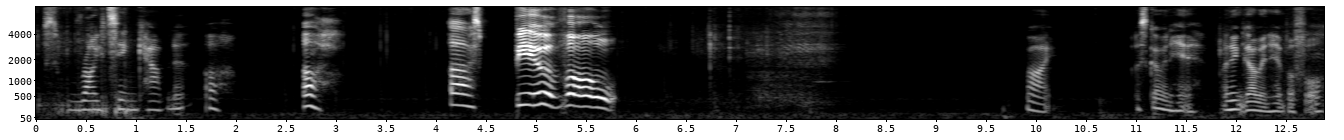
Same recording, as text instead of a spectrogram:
This writing cabinet. Oh. Oh. Oh, it's beautiful. Right. Let's go in here. I didn't go in here before.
